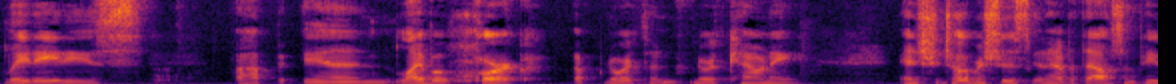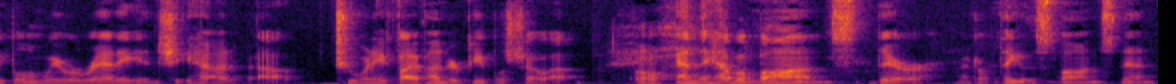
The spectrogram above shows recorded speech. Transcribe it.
late 80s, up in Live Oak Park, up north in North County. And she told me she was going to have a thousand people, and we were ready. And she had about 2,500 people show up. Oh. And they have a Vons there. I don't think it was Vons then.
